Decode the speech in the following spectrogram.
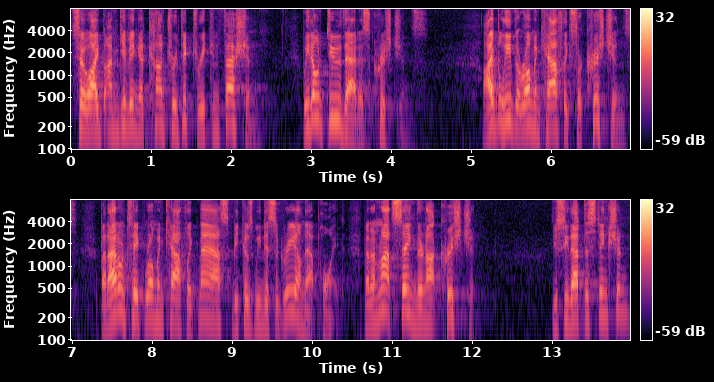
So I, I'm giving a contradictory confession. We don't do that as Christians. I believe that Roman Catholics are Christians, but I don't take Roman Catholic Mass because we disagree on that point. But I'm not saying they're not Christian. You see that distinction?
